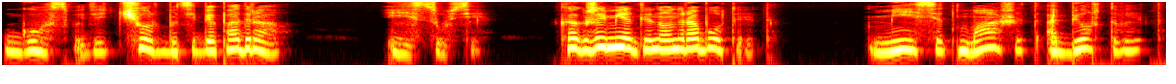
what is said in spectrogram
«Господи, черт бы тебе подрал! Иисусе, как же медленно он работает! Месит, мажет, обертывает.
